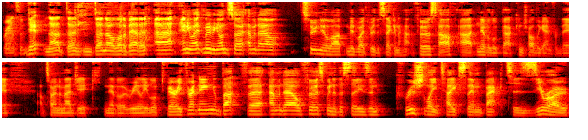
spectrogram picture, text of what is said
Branson? Yep, no, don't don't know a lot about it. Uh, anyway, moving on. So Avondale two 0 up midway through the second half, first half. Uh, never looked back, controlled the game from there. Altona Magic never really looked very threatening, but for Avondale, first win of the season, crucially takes them back to zero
